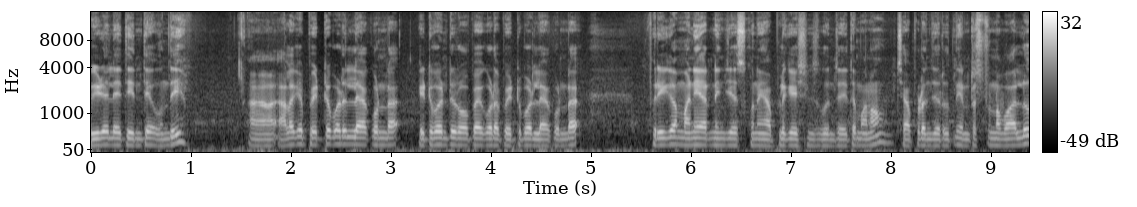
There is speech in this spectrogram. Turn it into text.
వీడియోలు అయితే ఇంతే ఉంది. అలాగే పెట్టుబడులు లేకుండా ఎటువంటి రూపాయి కూడా పెట్టుబడి లేకుండా ఫ్రీగా మనీ ఎర్నింగ్ చేసుకునే అప్లికేషన్స్ గురించి అయితే మనం చెప్పడం జరుగుతుంది. ఇంట్రెస్ట్ ఉన్న వాళ్ళు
